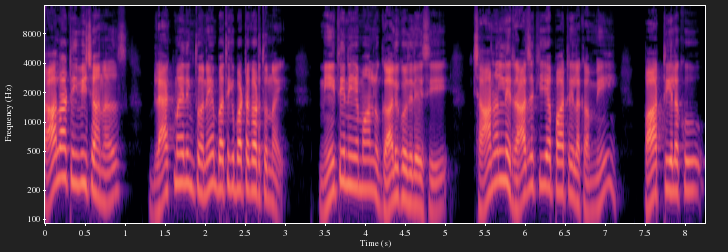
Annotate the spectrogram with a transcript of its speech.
చాలా టీవీ ఛానల్స్ బ్లాక్మెయిలింగ్తోనే బతికి బట్టగడుతున్నాయి. నీతి నియమాలను గాలికొదిలేసి ఛానల్ని రాజకీయ పార్టీలకు అమ్మి పార్టీలకు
